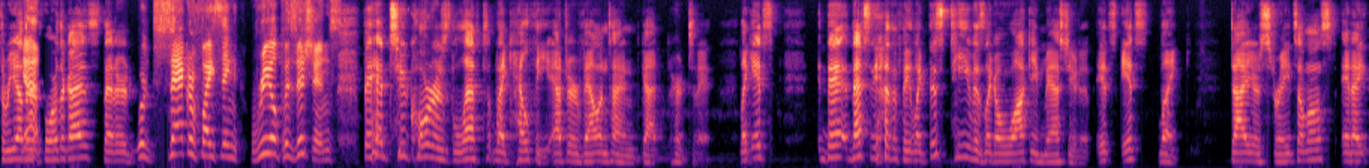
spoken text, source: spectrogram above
three other yeah. four other guys that are we're sacrificing real positions. They had two corners left like healthy after Valentine got hurt today. Like it's that that's the other thing. Like this team is like a walking MASH unit. It's it's like dire straits almost. And I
